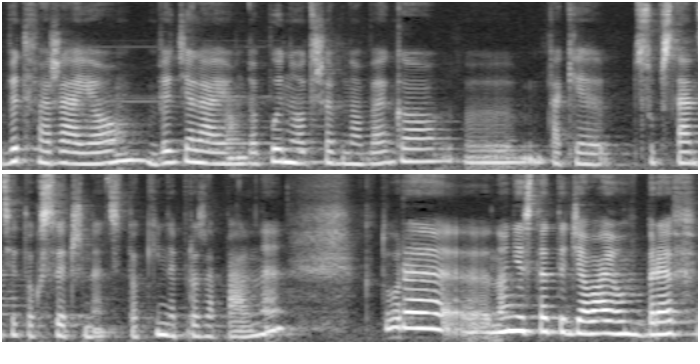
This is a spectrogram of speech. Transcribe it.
wytwarzają, wydzielają do płynu otrzewnowego e, takie substancje toksyczne, cytokiny prozapalne, które e, no niestety działają wbrew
